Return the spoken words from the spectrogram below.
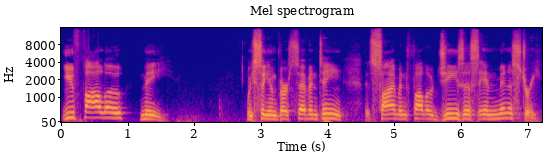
you follow me. We see in verse 17 that Simon followed Jesus in ministry.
